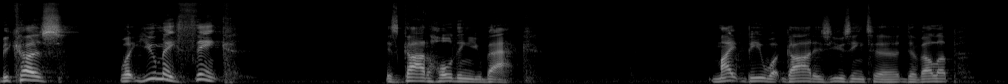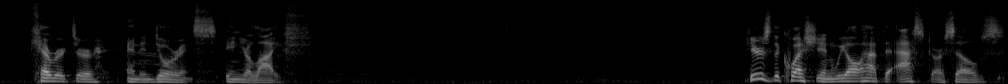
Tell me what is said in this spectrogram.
Because what you may think is God holding you back might be what God is using to develop character and endurance in your life. Here's the question we all have to ask ourselves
